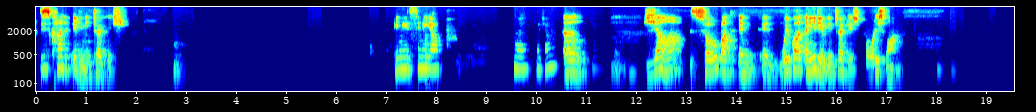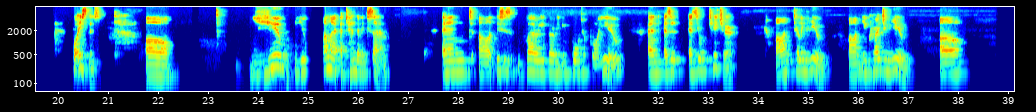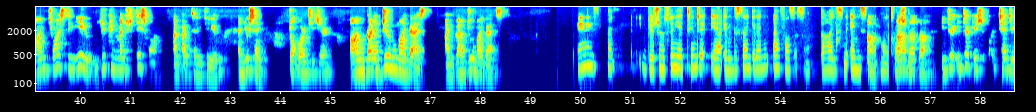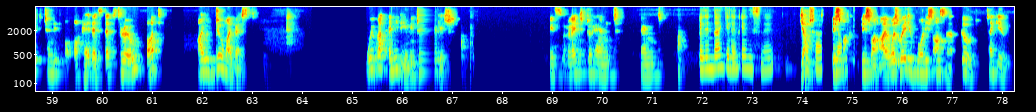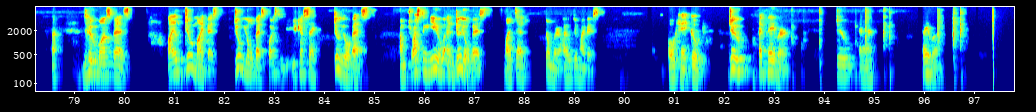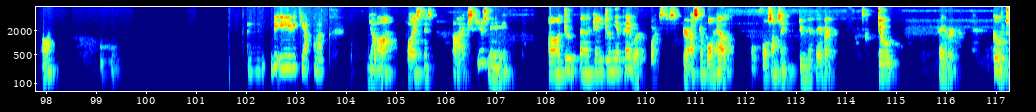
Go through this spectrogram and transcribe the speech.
This is kind of idiom in Turkish. In iyisini yap mı hocam? Uh, yeah, so but in, in we've got an idiom in Turkish for this one. For instance, uh, you you wanna attend an exam and uh, this is very, very important for you. And as a, as your teacher, I'm telling you, I'm encouraging you, uh, I'm trusting you. You can manage this one. I'm, I'm telling to you. And you say, don't worry, teacher. I'm gonna do my best. I'm gonna do my best. Iyisi Gücünüzün yettiğince ya elinizden gelenin en fazlasını, daha iyisini, en iyisini Ah, yapmaya çalışmak. da, da. In, in Turkish, change it, change it. Okay, that's that's true, but I would do my best. We've got an idiom in Turkish. It's related to hand and Elinden gelen en iyisini yeah, başar. this yap. one, this one. I was waiting for this answer. Good, thank you. do one's best. I'll do my best. Do your best. For instance, you can say, do your best. I'm trusting you and do your best. Like that. Don't worry, I'll do my best. Okay, good. Do a favor. Do a favor. Huh? bir iyilik yapmak. Yeah, for instance, uh, excuse me, uh, do uh, can you do me a favor? For instance, you're asking for help for, for something. Do me a favor. Do favor. Good.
